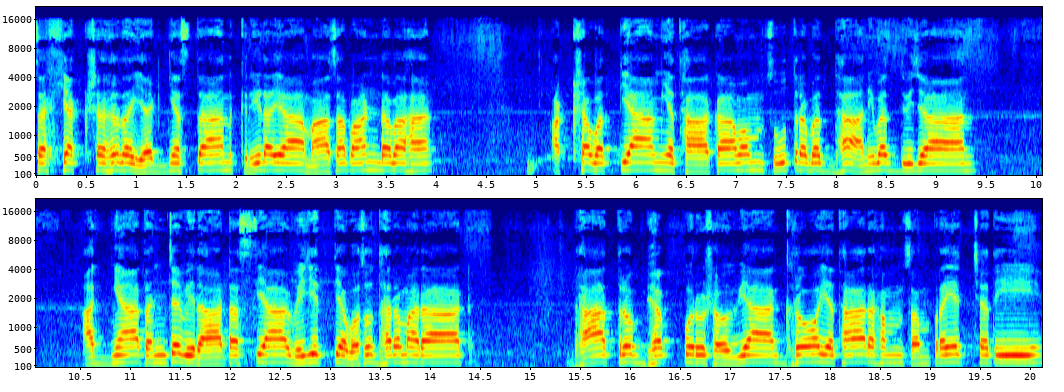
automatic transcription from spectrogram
सह्यक्षहृदयज्ञस्तान् क्रीडयामास पाण्डवः। अक्षवत्याम् यथा कामम् सूत्रबद्धानिवद्विजान्। अज्ञातम् च विराटस्य विजित्य वसुधर्मराट्। भ्रातृभ्यः पुरुषव्याघ्रो यथार्हम् सम्प्रयच्छति।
